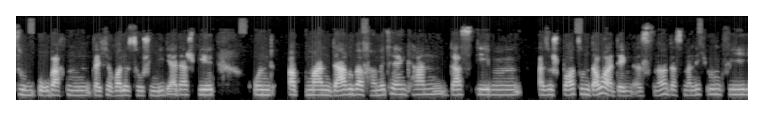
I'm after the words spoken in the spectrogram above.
zu beobachten, welche Rolle Social Media da spielt und ob man darüber vermitteln kann, dass eben also Sport so ein Dauerding ist, ne? dass man nicht irgendwie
